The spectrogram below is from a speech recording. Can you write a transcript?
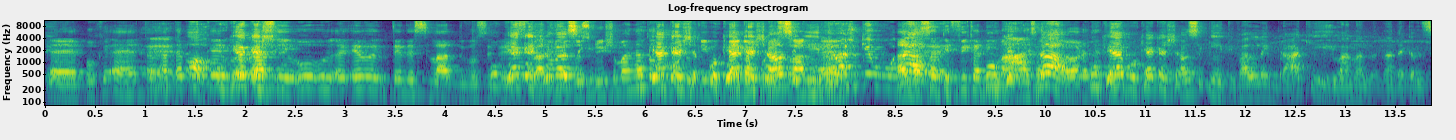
É, porque, é, é. até porque, oh, porque eu, assim, o, eu entendo esse lado de você porque ver esse lado de é Jesus Cristo, mas não é todo mundo questão, que porque a questão é o seguinte, lado, eu acho que o... Ainda santifica demais porque, a história. Não, porque, tá porque a questão é o seguinte, vale lembrar que lá na, na, década de,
